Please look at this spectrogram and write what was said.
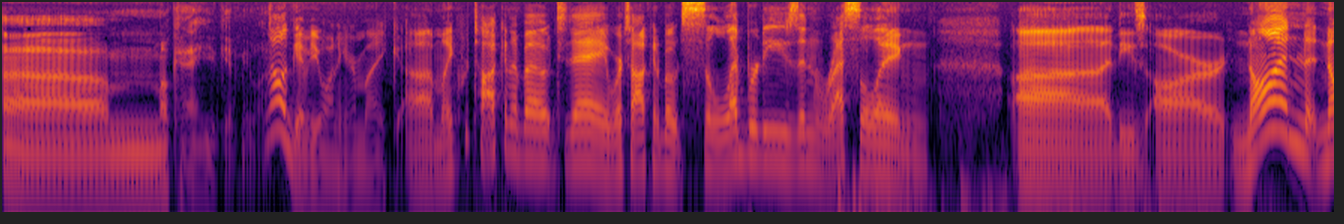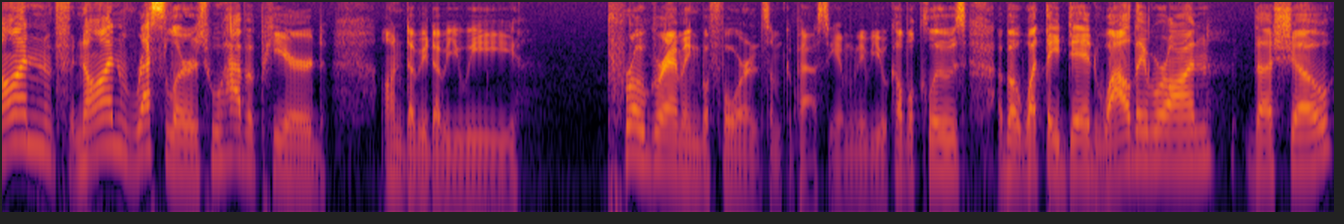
Um. Okay, you give me one. I'll give you one here, Mike. Uh, Mike, we're talking about today. We're talking about celebrities in wrestling. Uh, these are non non non wrestlers who have appeared on WWE programming before in some capacity. I'm going to give you a couple clues about what they did while they were on the show,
